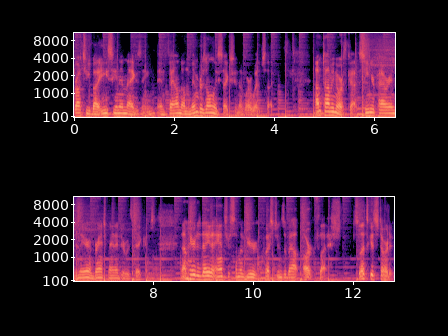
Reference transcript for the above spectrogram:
Brought to you by EC&M Magazine and found on the members only section of our website. I'm Tommy Northcott, Senior Power Engineer and Branch Manager with Jacobs. And I'm here today to answer some of your questions about arc flash. So let's get started.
